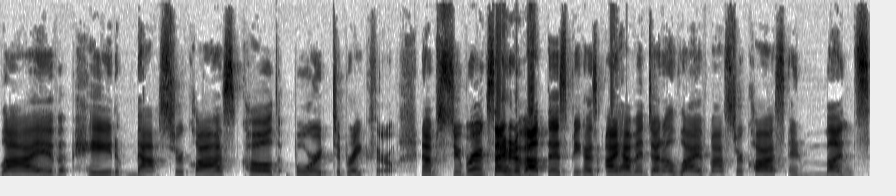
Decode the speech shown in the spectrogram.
live paid masterclass called Bored to Breakthrough. Now, I'm super excited about this this because I haven't done a live masterclass in months.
